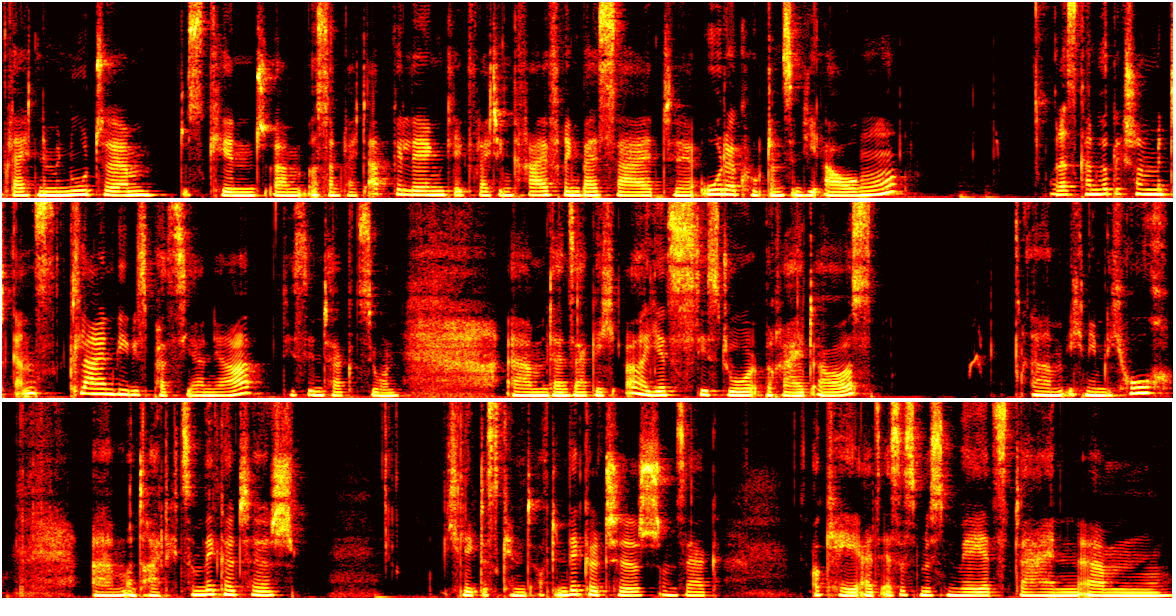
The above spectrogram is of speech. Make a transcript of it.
vielleicht eine Minute. Das Kind ähm, ist dann vielleicht abgelenkt, legt vielleicht den Greifring beiseite oder guckt uns in die Augen. Und das kann wirklich schon mit ganz kleinen Babys passieren, ja, diese Interaktion. Ähm, dann sage ich, ah, jetzt siehst du bereit aus. Ähm, ich nehme dich hoch ähm, und trage dich zum Wickeltisch. Ich lege das Kind auf den Wickeltisch und sage, okay, als erstes müssen wir jetzt dein, ähm,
